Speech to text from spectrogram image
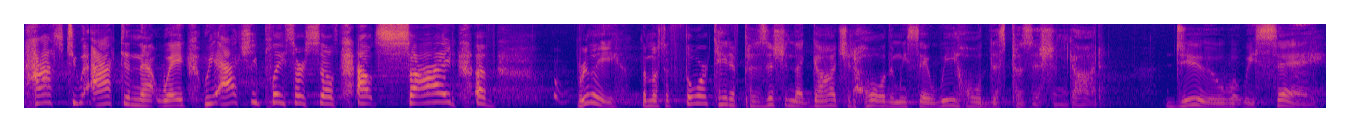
has to act in that way, we actually place ourselves outside of really the most authoritative position that God should hold, and we say, We hold this position, God. Do what we say,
